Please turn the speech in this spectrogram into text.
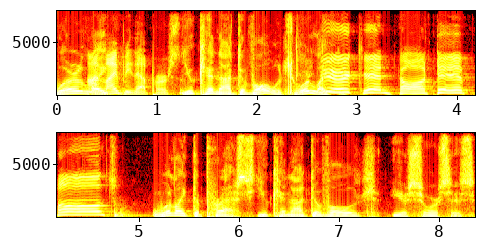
we're like I like- might be that person. You cannot divulge. We're like you cannot divulge. we're like the press. You cannot divulge your sources.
